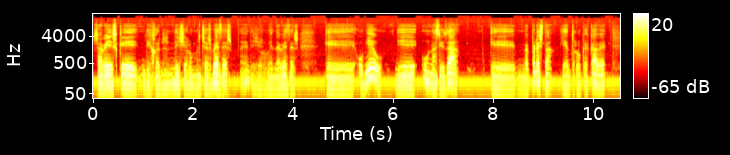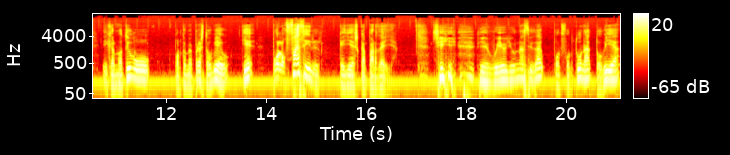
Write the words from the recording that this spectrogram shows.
sabéis que dijo díjelo muchas veces eh, bien de veces que Ubieu y una ciudad que me presta y entre lo que cabe y que el motivo por que me presta Ubieu y por lo fácil que es escapar de ella. Sí, Ubieu y una ciudad por fortuna todavía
